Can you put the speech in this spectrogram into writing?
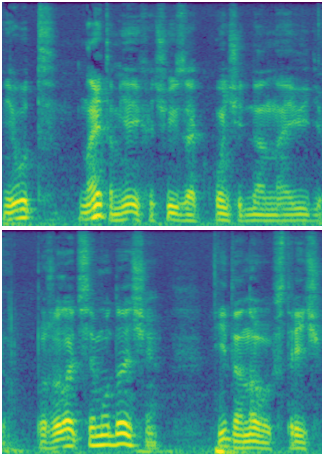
И вот на этом я и хочу и закончить данное видео. Пожелать всем удачи и до новых встреч.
